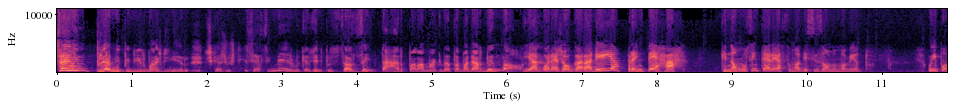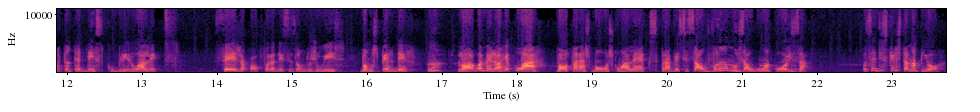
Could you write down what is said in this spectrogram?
Sempre a me pedir mais dinheiro. Diz que a justiça é assim mesmo, que a gente precisa azeitar para a máquina trabalhar menor. E agora é jogar areia para emperrar, que não nos interessa uma decisão no momento. O importante é descobrir o Alex. Seja qual for a decisão do juiz, vamos perder. Hã? Logo é melhor recuar, voltar às boas com o Alex para ver se salvamos alguma coisa. Você disse que ele está na pior.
